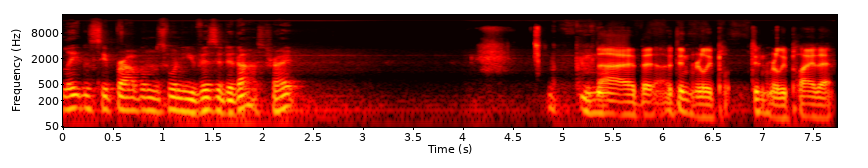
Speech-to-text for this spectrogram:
latency problems when you visited us, right? no. But I didn't really pl- didn't really play that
